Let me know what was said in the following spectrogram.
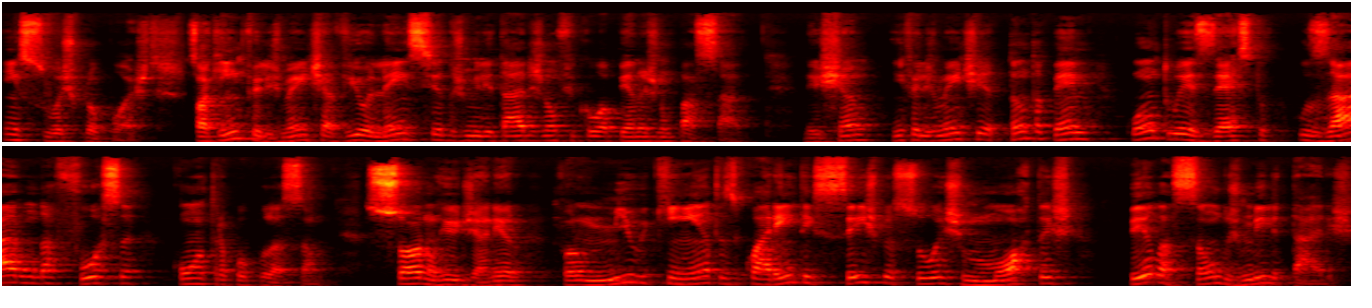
em suas propostas. Só que, infelizmente, a violência dos militares não ficou apenas no passado. Ano, infelizmente, tanto a PM quanto o Exército usaram da força contra a população. Só no Rio de Janeiro foram 1.546 pessoas mortas pela ação dos militares.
